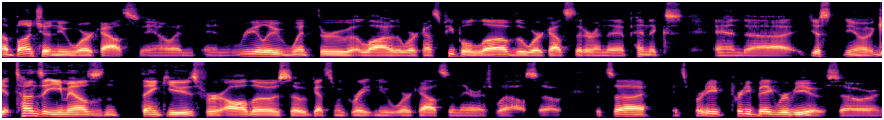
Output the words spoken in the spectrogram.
a bunch of new workouts, you know, and, and really went through a lot of the workouts. People love the workouts that are in the appendix and just, you know, get tons of emails and thank yous for all those. So we've got some great new workouts in there as well. So it's uh it's pretty pretty big review. So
